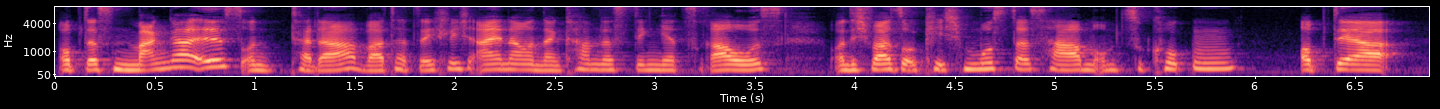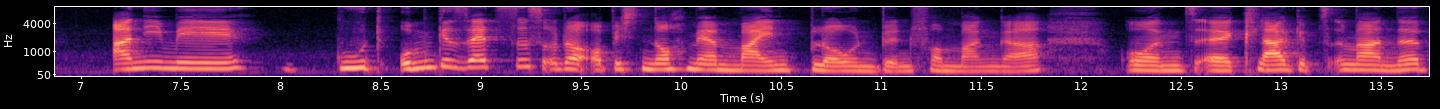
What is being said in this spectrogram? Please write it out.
ob das ein Manga ist. Und tada, war tatsächlich einer. Und dann kam das Ding jetzt raus. Und ich war so, okay, ich muss das haben, um zu gucken, ob der Anime gut umgesetzt ist oder ob ich noch mehr mindblown bin vom Manga. Und äh, klar gibt es immer, ne,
